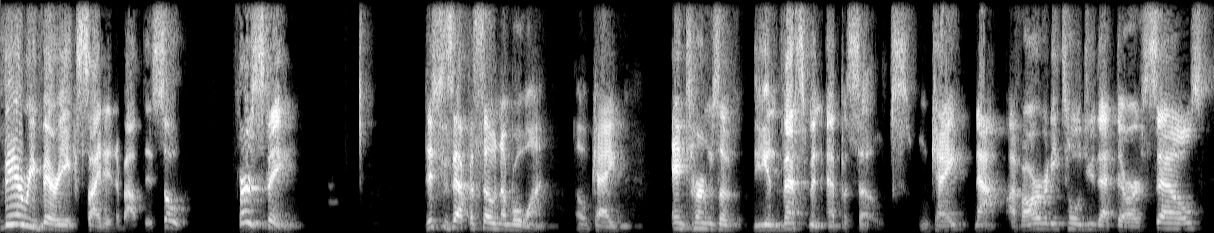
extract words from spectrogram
very, very excited about this. So, first thing, this is episode number one, okay? In terms of the investment episodes, okay? Now, I've already told you that there are sales,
